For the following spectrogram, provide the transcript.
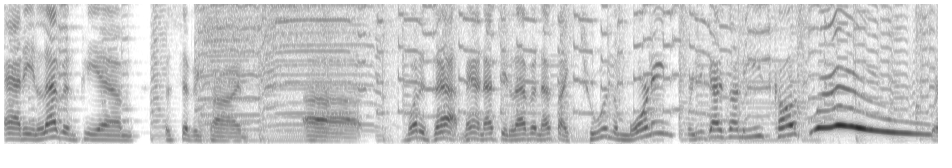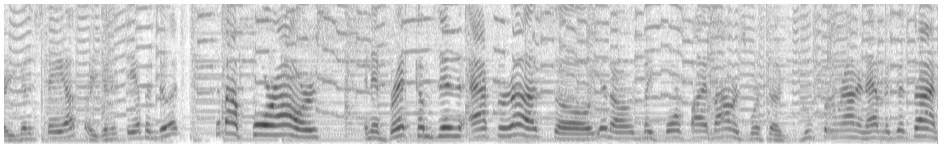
at 11 p.m. Pacific time. Uh, what is that? Man, that's 11. That's like 2 in the morning for you guys on the East Coast. Woo! Are you going to stay up? Are you going to stay up and do it? It's about four hours. And then Brett comes in after us. So, you know, it's like four or five hours worth of goofing around and having a good time.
